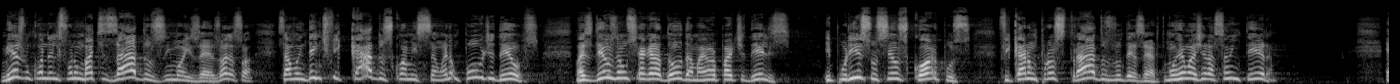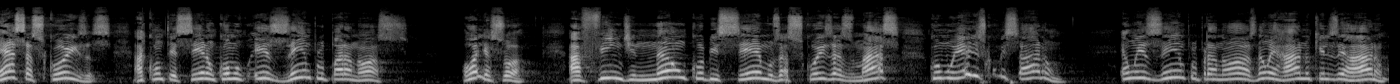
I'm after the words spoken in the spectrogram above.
Mesmo quando eles foram batizados em Moisés, olha só, estavam identificados com a missão, eram povo de Deus, mas Deus não se agradou da maior parte deles, e por isso os seus corpos ficaram prostrados no deserto, morreu uma geração inteira. Essas coisas aconteceram como exemplo para nós, olha só, a fim de não cobicemos as coisas más como eles começaram. É um exemplo para nós, não errar no que eles erraram.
